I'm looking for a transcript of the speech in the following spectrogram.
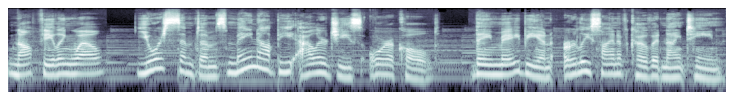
Not feeling well? Your symptoms may not be allergies or a cold. They may be an early sign of COVID 19.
